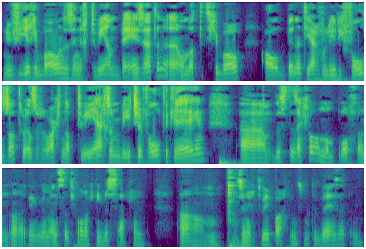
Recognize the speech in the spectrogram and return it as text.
nu vier gebouwen. Ze zijn er twee aan het bijzetten. Eh, omdat dit gebouw al binnen het jaar volledig vol zat. Terwijl ze verwachten dat twee jaar zo'n beetje vol te krijgen. Ehm dus het is echt wel een ontploffen. Eh, ik denk dat mensen het gewoon nog niet beseffen. Ehm er zijn er twee parkings moeten bijzetten.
